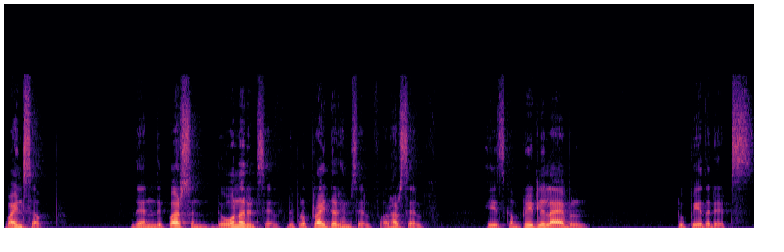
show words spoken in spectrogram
winds up, then the person, the owner itself, the proprietor himself or herself is completely liable to pay the debts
